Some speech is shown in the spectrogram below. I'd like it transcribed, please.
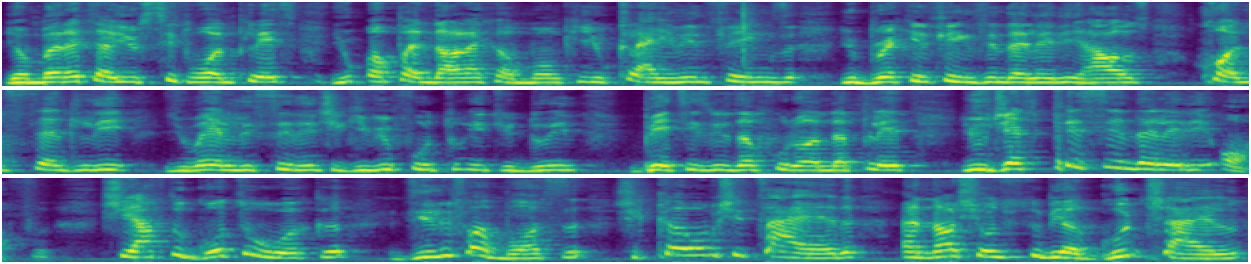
Your mother tell you sit one place, you up and down like a monkey, you climbing things, you breaking things in the lady house constantly. You ain't listening. She give you food to eat. You doing baities with the food on the plate. You just pissing the lady off. She have to go to work, deal with her boss. She come home, she tired, and now she wants you to be a good child.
